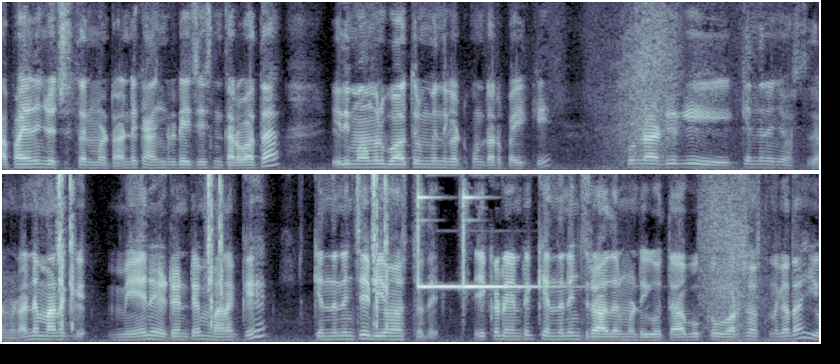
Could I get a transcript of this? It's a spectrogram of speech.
ఆ పై నుంచి వచ్చేస్తుంది అనమాట అంటే కాంక్రీట్ వేసేసిన తర్వాత ఇది మామూలు బాత్రూమ్ కింద కట్టుకుంటారు పైకి. కొన్ని వాటికి కింద నుంచి వస్తుంది అనమాట అంటే మనకి మెయిన్ ఏంటంటే మనకి కింద నుంచే భీమ వస్తుంది. ఇక్కడ ఏంటి కింద నుంచి రాదనమాట ఇగో తాబుక్ వర్షం వస్తుంది కదా ఈ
